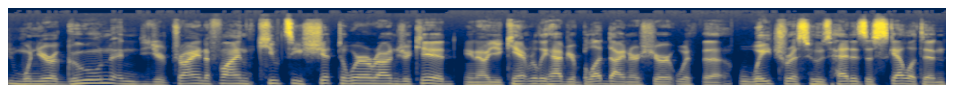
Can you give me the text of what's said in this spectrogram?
when you're a goon and you're trying to find cutesy shit to wear around your kid, you know, you can't really have your blood diner shirt with the waitress whose head is a skeleton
